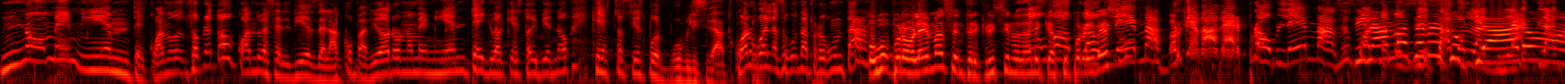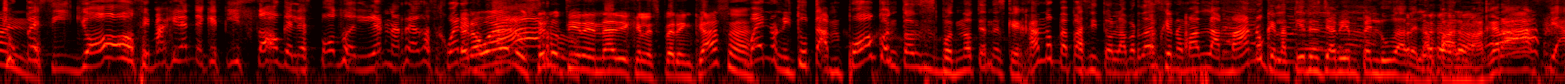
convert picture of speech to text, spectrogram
no me miente. Cuando, sobre todo cuando es el 10 de la Copa de Oro, no me miente. Yo aquí estoy viendo que esto sí es por publicidad. ¿Cuál fue la segunda pregunta? ¿Hubo problemas entre Cristian Odal y hubo por el beso? problemas, ¿por qué va a haber problemas? Es Si cuando nada más nos se besamos la, la, la besuquearon. chupecillos. Imagínate que Tizoc, el esposo de Liliana Arriaga, se fuera a Pero bueno, usted no tiene nadie que le espere en casa. Bueno, ni tú tampoco, entonces pues no te andes quejando, papacito. La verdad es que nomás la mano que la tienes ya bien peluda de la palma. Gracias.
